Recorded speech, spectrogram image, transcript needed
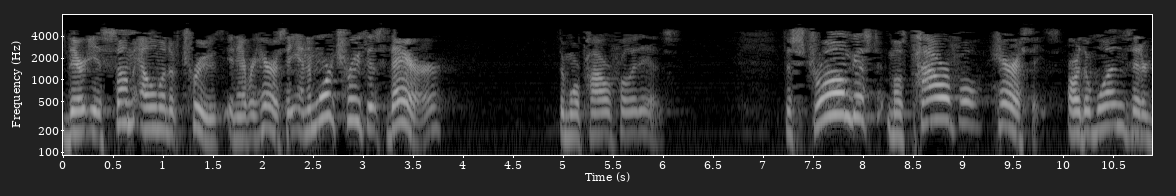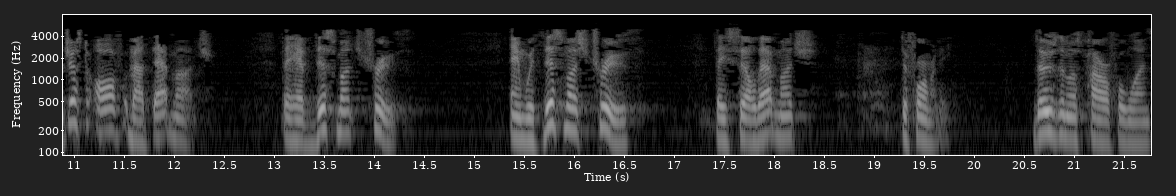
there is some element of truth in every heresy. And the more truth that's there, the more powerful it is. The strongest, most powerful heresies are the ones that are just off about that much. They have this much truth. And with this much truth, they sell that much deformity. Those are the most powerful ones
